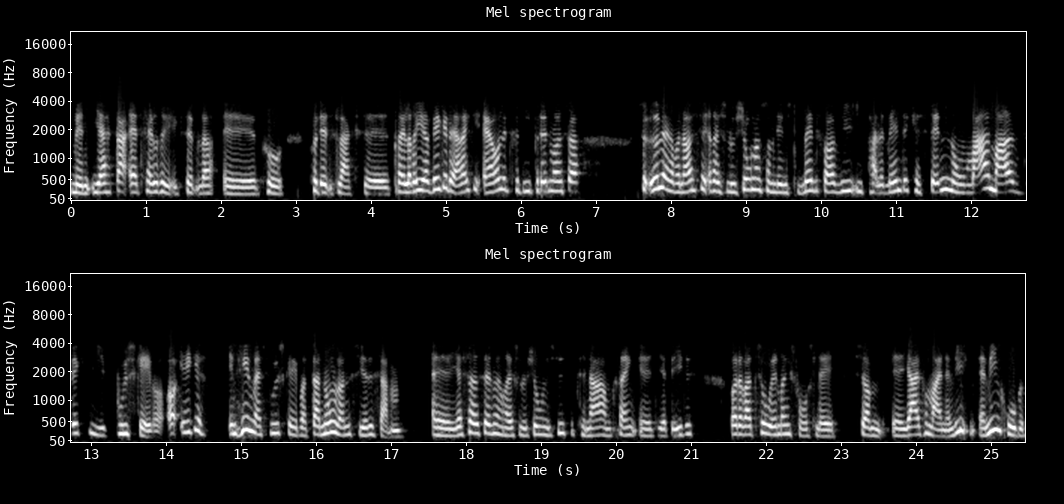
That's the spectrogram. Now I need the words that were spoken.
Men ja, der er talrige eksempler øh, på, på den slags øh, drillerier, hvilket er rigtig ærgerligt, fordi på den måde så, så ødelægger man også resolutioner som et instrument for, at vi i parlamentet kan sende nogle meget, meget vigtige budskaber, og ikke en hel masse budskaber, der nogenlunde siger det samme. Øh, jeg sad selv med en resolution i sidste plenar omkring øh, diabetes, hvor der var to ændringsforslag, som øh, jeg på mig af min, af min gruppe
